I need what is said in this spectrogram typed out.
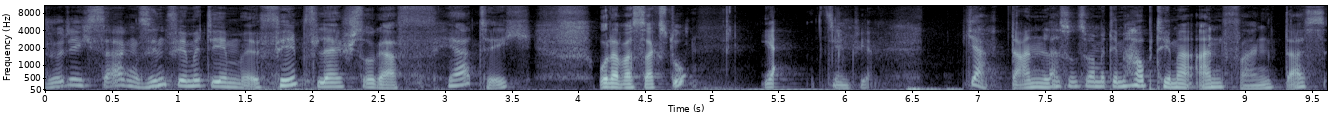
würde ich sagen, sind wir mit dem Filmflash sogar fertig. Oder was sagst du? Ja, sind wir. Ja, dann lass uns mal mit dem Hauptthema anfangen. Das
